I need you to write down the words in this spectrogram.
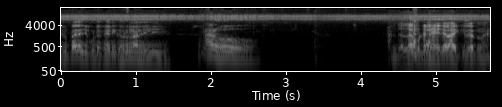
रुपयाची कुठं कैरी? घरून आणलेली अरे हो. हो. जल्ला कुठं न्यायच्या लायकीच नाही.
